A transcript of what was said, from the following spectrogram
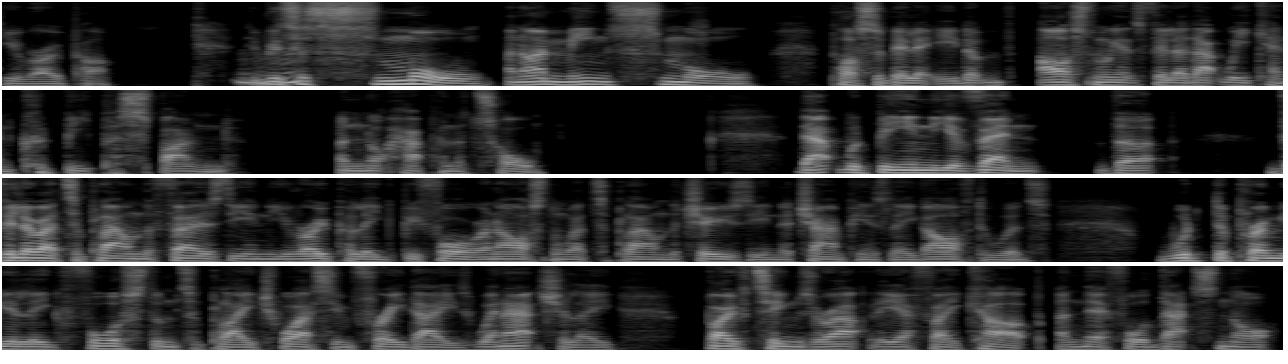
the Europa. There is Mhm. a small, and I mean small, possibility that Arsenal against Villa that weekend could be postponed and not happen at all. That would be in the event that Villa had to play on the Thursday in the Europa League before and Arsenal had to play on the Tuesday in the Champions League afterwards. Would the Premier League force them to play twice in three days when actually both teams are out of the FA Cup and therefore that's not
